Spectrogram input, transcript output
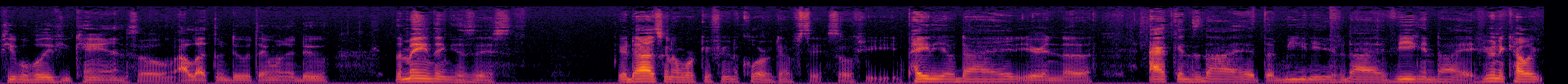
People believe you can, so I let them do what they want to do. The main thing is this: your diet's gonna work if you're in a caloric deficit. So if you paleo diet, you're in the Atkins diet, the meat eaters diet, vegan diet. If you're in a caloric,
